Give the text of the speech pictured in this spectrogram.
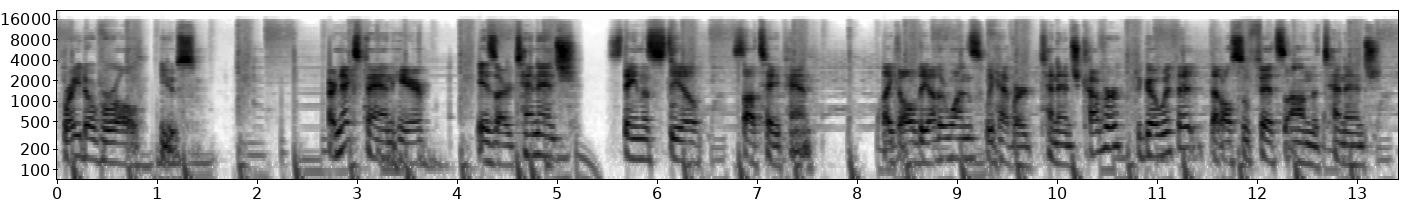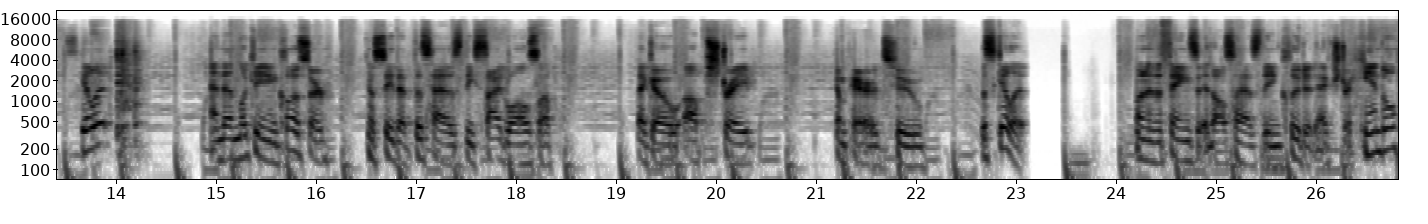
Great overall use. Our next pan here is our 10 inch stainless steel saute pan. Like all the other ones, we have our 10 inch cover to go with it that also fits on the 10 inch skillet. And then looking in closer, you'll see that this has the sidewalls up that go up straight compared to the skillet. One of the things, it also has the included extra handle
